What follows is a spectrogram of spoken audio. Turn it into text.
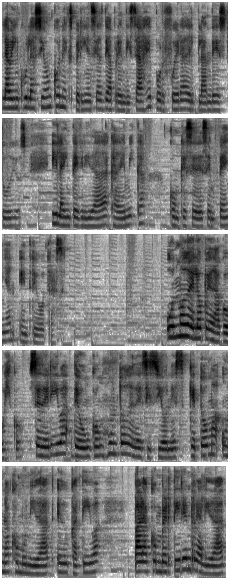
la vinculación con experiencias de aprendizaje por fuera del plan de estudios y la integridad académica con que se desempeñan, entre otras. Un modelo pedagógico se deriva de un conjunto de decisiones que toma una comunidad educativa para convertir en realidad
